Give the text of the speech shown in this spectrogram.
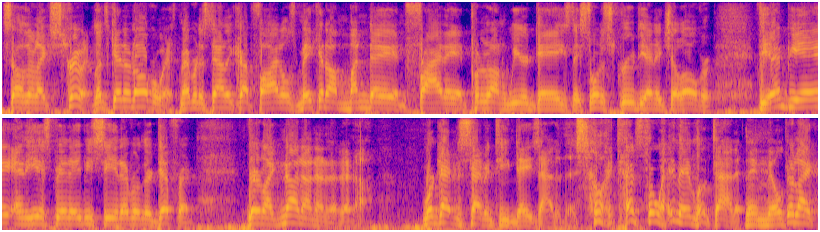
So they're like, screw it, let's get it over with. Remember the Stanley Cup Finals? Make it on Monday and Friday and put it on weird days. They sort of screwed the NHL over. The NBA and ESPN, ABC, and everyone, they're different. They're like, no, no, no, no, no, no. We're getting 17 days out of this. like that's the way they looked at it. They milked. They're like,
